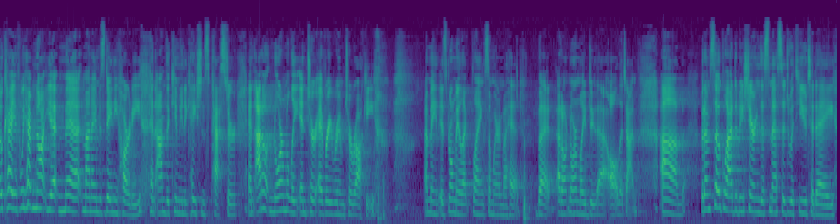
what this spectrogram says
Okay, if we have not yet met, my name is Danny Hardy, and I'm the communications pastor. And I don't normally enter every room to Rocky. I mean, it's normally like playing somewhere in my head, but I don't normally do that all the time. Um, but I'm so glad to be sharing this message with you today.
